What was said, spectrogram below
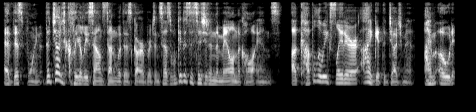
At this point, the judge clearly sounds done with his garbage and says we'll get his decision in the mail and the call ends. A couple of weeks later, I get the judgment. I'm owed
